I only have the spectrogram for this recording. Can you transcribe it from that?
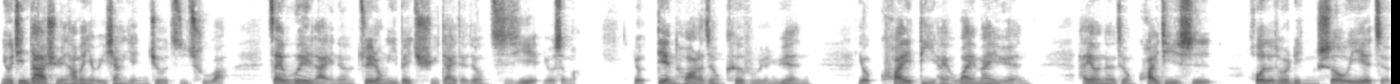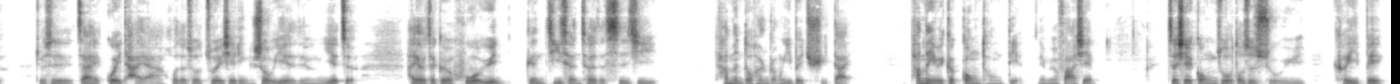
牛津大学他们有一项研究指出啊，在未来呢，最容易被取代的这种职业有什么？有电话的这种客服人员，有快递，还有外卖员，还有呢这种会计师，或者说零售业者，就是在柜台啊，或者说做一些零售业的这种业者。还有这个货运跟计程车的司机，他们都很容易被取代。他们有一个共通点，你有没有发现？这些工作都是属于可以被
